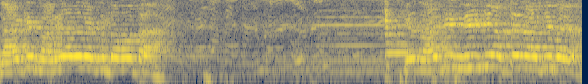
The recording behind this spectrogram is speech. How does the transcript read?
నాకే మర్యాద లేకుండా పోతా ఇక నాకి నీకి అత్తే నాకి భయం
